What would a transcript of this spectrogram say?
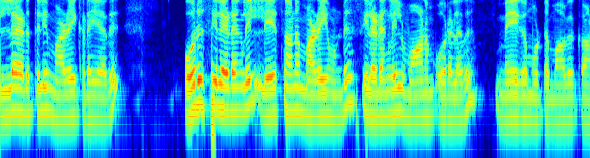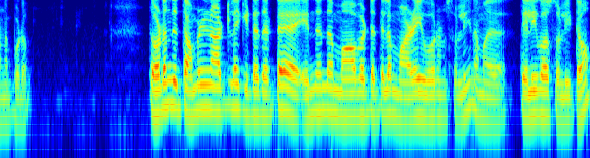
எல்லா இடத்துலையும் மழை கிடையாது. ஒரு சில இடங்களில் லேசான மழை உண்டு. சில இடங்களில் வானம் ஓரளவு மேகமூட்டமாக காணப்படும். தொடர்ந்து தமிழ்நாட்டில் கிட்டத்தட்ட எந்தெந்த மாவட்டத்தில் மழை வரும்னு சொல்லி நம்ம தெளிவாக சொல்லிட்டோம்.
